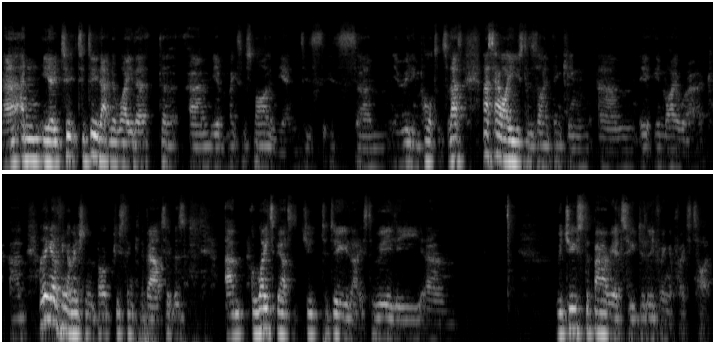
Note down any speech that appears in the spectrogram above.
Uh, and you know to, to do that in a way that, that um, you know, makes them smile in the end is is um, really important. So that's that's how I use the design thinking um, in, in, my work. Um, I think the other thing I mentioned, Bob, just thinking about it was um, a way to be able to, to do that is to really um, reduce the barrier to delivering a prototype.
